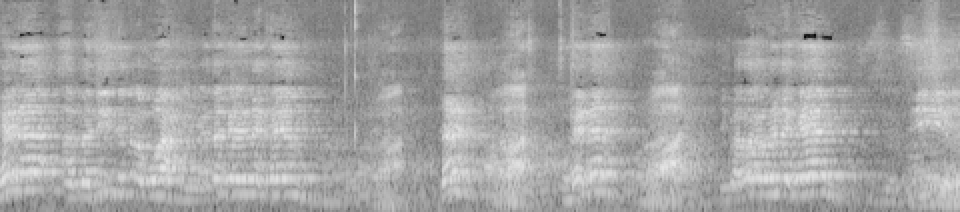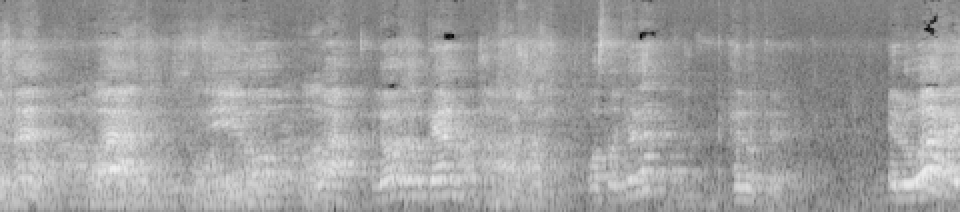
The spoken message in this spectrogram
هنا أما دي تبقى بواحد يبقى ده كده هنا كام؟ واحد ها؟ واحد. وهنا؟ واحد يبقى الرقم هنا كام؟ zero ها؟ واحد zero واحد اللي هو رقم كام؟ 10 وصل كده؟ حلو الكلام الواحد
